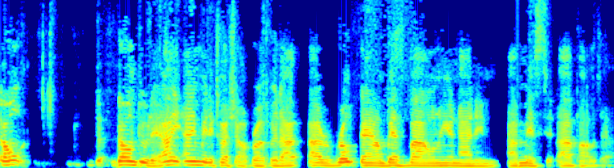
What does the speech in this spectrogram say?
don't don't do that. I, I didn't mean to cut you off, bro, but I, I wrote down Best Buy on here and I didn't I missed it. I apologize.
